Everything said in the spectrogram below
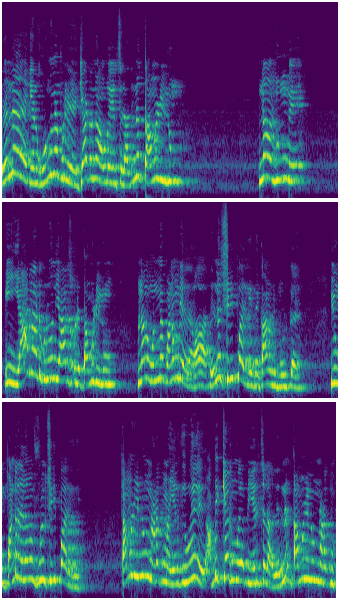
என்ன? எனக்கு ஒன்றுமே புரியல. எனக்கு கேட்டோன்னே அவ்வளோ எரிச்சல். அது என்ன தமிழிலும் என்ன லும்மு நீ யார் நாட்டுக்குள்ள வந்து யார் சொல்ற தமிழிலும் உன்னால ஒன்றுமே பண்ண முடியாதா? என்ன சிரிப்பாக இருக்குது இந்த காணொலி முழுக்க. இவங்க பண்ணுறது எல்லாமே ஃபுல் சிரிப்பாக இருக்குது தமிழிலும் நடக்குமா? எனக்கு அப்படி கேட்கும்போது அப்படி எரிச்சல் ஆகுது என்ன தமிழிலும் நடக்கும்?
